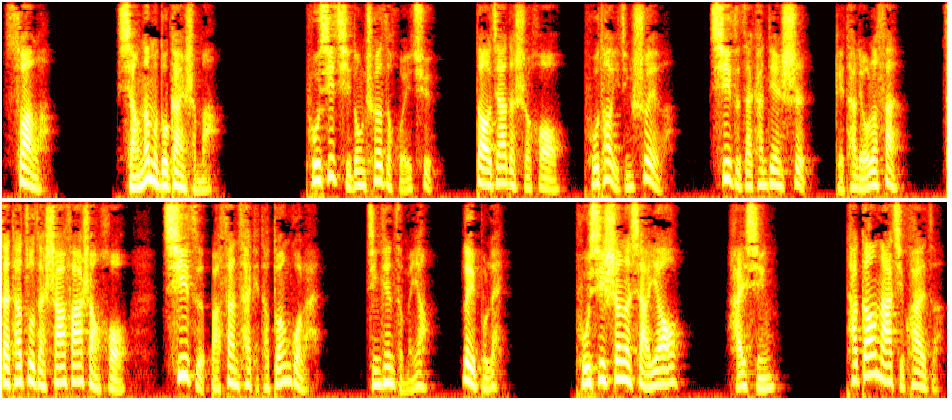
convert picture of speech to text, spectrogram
算了，想那么多干什么？普西启动车子回去，到家的时候，葡萄已经睡了。妻子在看电视，给他留了饭。在他坐在沙发上后，妻子把饭菜给他端过来。今天怎么样？累不累？普西伸了下腰，还行。他刚拿起筷子。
